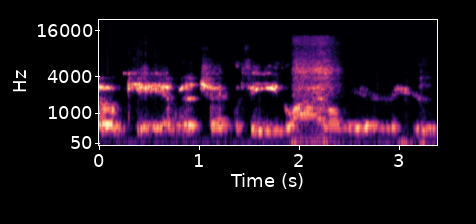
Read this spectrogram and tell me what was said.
Okay, I'm gonna check the feed live on the air here.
